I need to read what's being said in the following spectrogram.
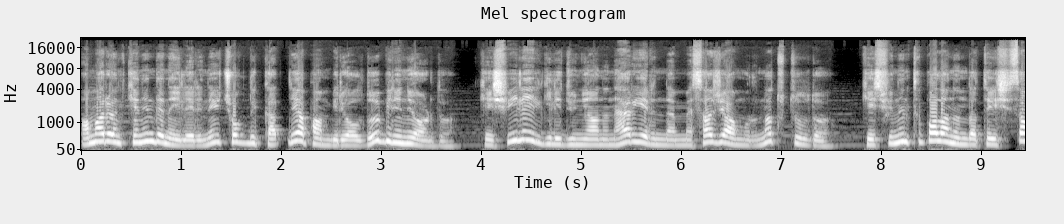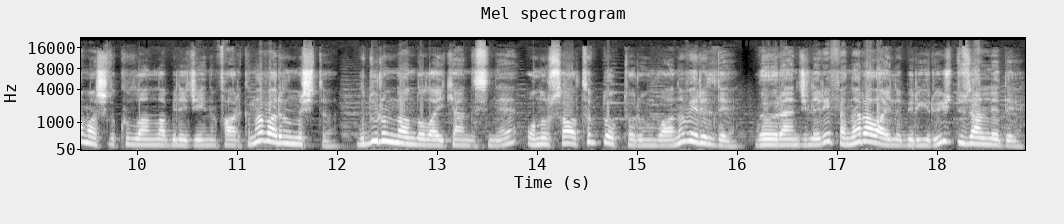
ama röntgenin deneylerini çok dikkatli yapan biri olduğu biliniyordu. Keşfiyle ilgili dünyanın her yerinden mesaj yağmuruna tutuldu keşfinin tıp alanında teşhis amaçlı kullanılabileceğinin farkına varılmıştı. Bu durumdan dolayı kendisine onursal tıp doktoru unvanı verildi ve öğrencileri Fener alaylı bir yürüyüş düzenledi.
